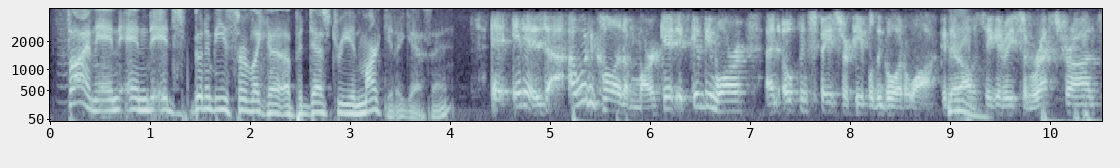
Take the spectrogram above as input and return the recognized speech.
Fun, and and it's going to be sort of like a, a pedestrian market, I guess, eh? It is. I wouldn't call it a market. It's going to be more an open space for people to go and walk. And there are obviously going to be some restaurants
